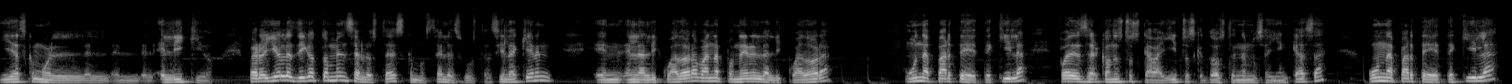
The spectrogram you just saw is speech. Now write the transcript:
y es como el, líquido. Pero yo les digo, tómenselo ustedes como a ustedes les gusta. Si la quieren en, en la licuadora, van a poner en la licuadora una parte de tequila. Puede ser con estos caballitos que todos tenemos ahí en casa. Una parte de tequila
